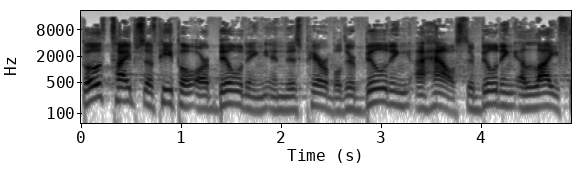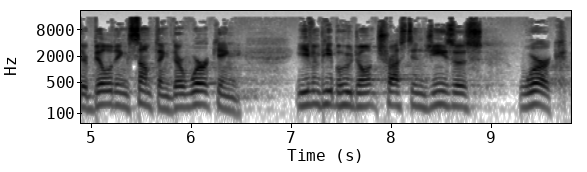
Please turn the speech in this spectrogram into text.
Both types of people are building in this parable. They're building a house, they're building a life, they're building something, they're working. Even people who don't trust in Jesus work.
